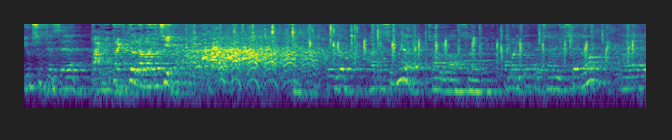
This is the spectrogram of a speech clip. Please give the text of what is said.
60 됐어요. 빨리 빨리 뛰어나봐야지. 이거 받으시고요. 자, 와서 어머니께 꼭 전해주세요. 네,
